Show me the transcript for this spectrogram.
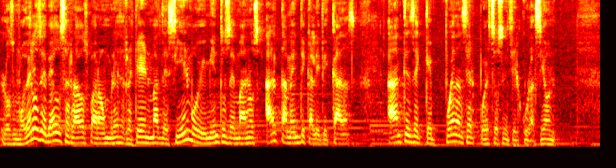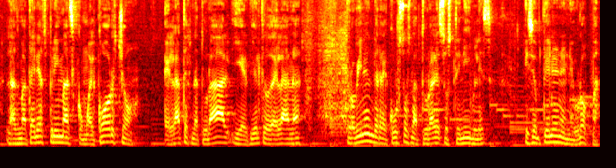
los modelos de dedos cerrados para hombres requieren más de 100 movimientos de manos altamente calificadas antes de que puedan ser puestos en circulación. Las materias primas como el corcho, el látex natural y el fieltro de lana provienen de recursos naturales sostenibles y se obtienen en Europa.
